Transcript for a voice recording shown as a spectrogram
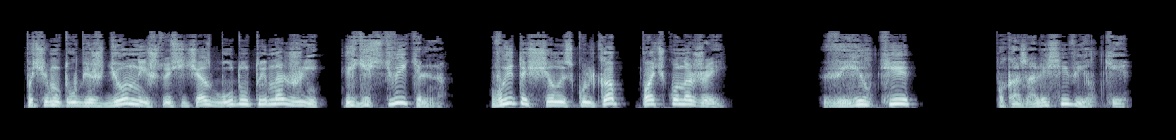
почему-то убежденный, что сейчас будут и ножи. И действительно, вытащил из кулька пачку ножей. Вилки! Показались и вилки.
